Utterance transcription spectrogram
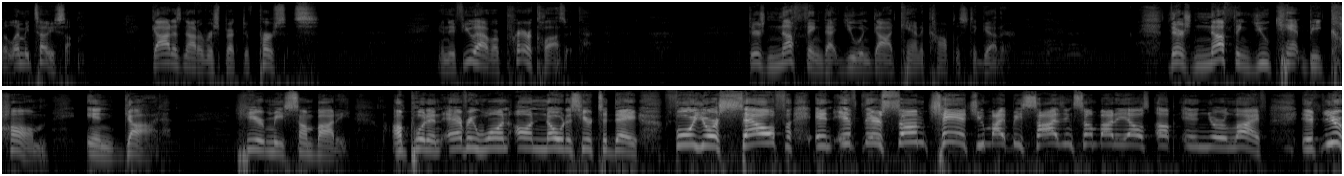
But let me tell you something God is not a respecter of persons. And if you have a prayer closet, there's nothing that you and God can't accomplish together. There's nothing you can't become in God. Hear me, somebody. I'm putting everyone on notice here today for yourself. And if there's some chance you might be sizing somebody else up in your life, if you,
